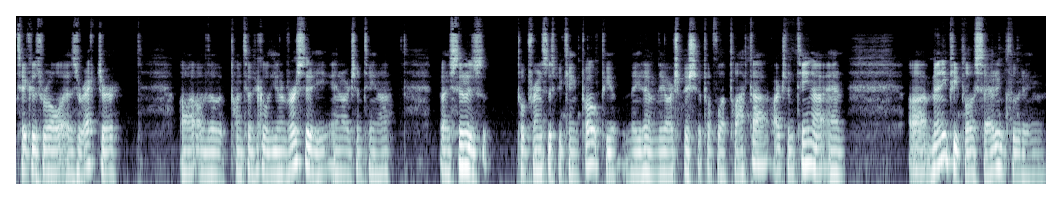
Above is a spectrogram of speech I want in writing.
take his role as rector uh, of the Pontifical University in Argentina. But as soon as Pope Francis became Pope, he made him the Archbishop of La Plata, Argentina. And uh, many people have said, including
